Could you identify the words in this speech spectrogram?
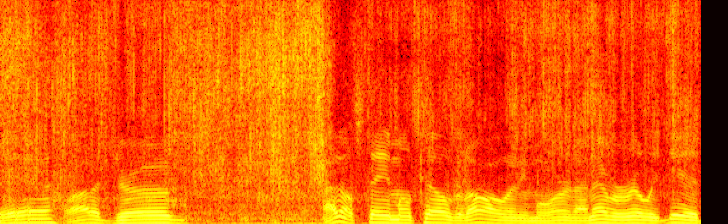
Yeah, a lot of drugs. I don't stay in motels at all anymore, and I never really did.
